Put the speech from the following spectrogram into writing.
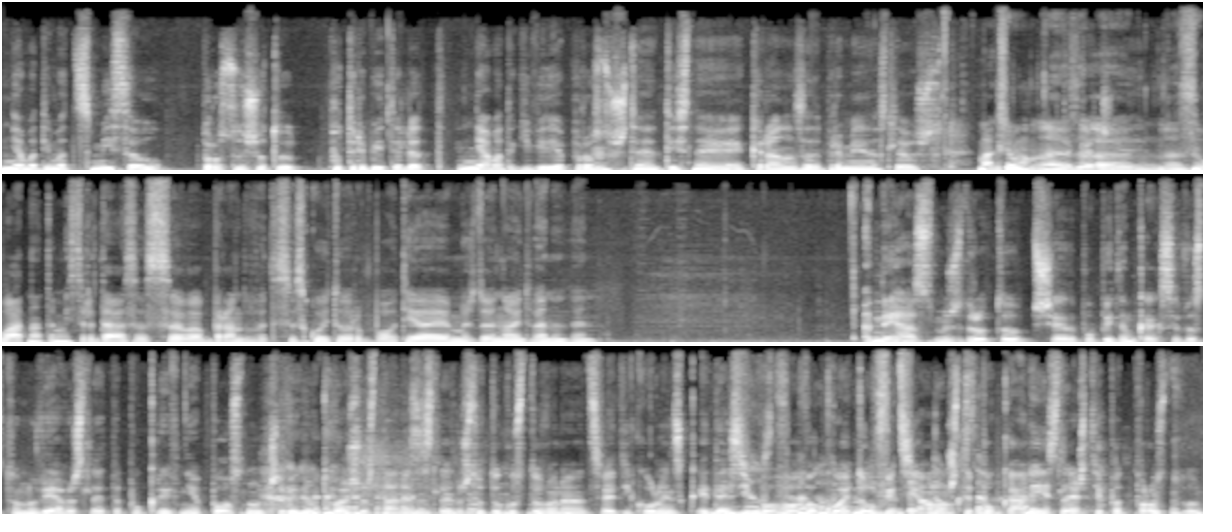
няма да имат смисъл, просто защото потребителят няма да ги види, просто ще натисне екрана, за да премине на следващото. Максимум, така, че... златната ми среда с брандовете, с които работя, е между едно и две на ден. Не, аз между другото ще да попитам как се възстановяваш след покривния пост, но очевидно това ще остане за следващото гостуване на Цвети Колинска и Деси Павлова, което официално ще покани и следващия път просто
